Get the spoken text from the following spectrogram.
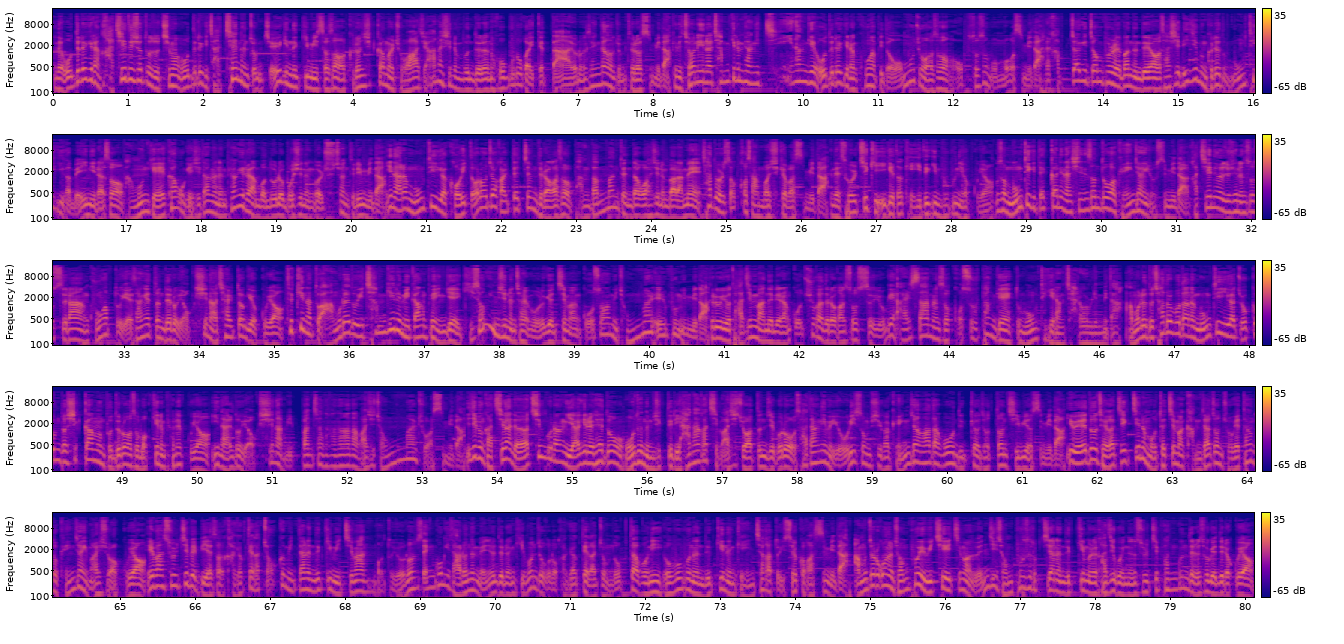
근데 오드레기랑 같이 드셔도 좋지만 오드레기 자체는 좀 질긴 느낌이 있어서 그런 식감을 좋아하지 않으시는 분들은 호불호가 있겠다 이런 생각은 좀 들었습니다. 근데 저는 이날 참기름 향이 진한 게 오드레기랑 궁합이 너무 좋아서 없어서 못 먹었습니다. 갑자기 점프를 해봤는데요. 사실 이 집은 그래도 뭉티기가 메인이라서 방문 계획하고 계시다면 평일을 한번 노려보시는 걸 추천드립니다. 이날은 뭉티기가 거의 떨어져 갈 때쯤 들어가서 반반만 된다고 하시는 바람에 차돌 섞어서 한번 시켜봤습니다. 근데 솔직히 이게 더 개이득인 부분이었고요. 우선 뭉티기 때깔이나 신선도가 굉장히 좋습니다. 같이 내어주시는 소스랑 궁합도 예상했던 대로 역시나 찰떡이었고요. 특히나 또 아무래도 이 참기름이 깡패인 게 기성인지는 잘 모르겠지만 고소함이 정말 일품입니다. 그리고 요 다진 마늘이랑 고추가 들어간 소스 요게 알싸하면서 고수한 게또 뭉티기랑 잘 어울립니다. 아무래도 차돌보다는 뭉티기가 조금 더 식감은 부드러워서 먹기는 편했고요. 이 날도 역시나 밑반찬 하나하나 맛이 정말 좋았습니다. 이 집은 같이 간 여자친구랑 이야기를 해도 모든 음식들이 하나같이 맛이 좋았던 집으로 사장님의 요리 솜씨가 굉장히 굉장하다고 느껴졌던 집이었습니다. 이 외에도 제가 찍지는 못했지만 감자전 조개탕도 굉장히 맛이 좋았고요. 일반 술집에 비해서 가격대가 조금 있다는 느낌이 있지만 뭐 또 요런 생고기 다루는 메뉴들은 기본적으로 가격대가 좀 높다 보니 이 부분은 느끼는 개인차가 또 있을 것 같습니다. 아무쪼록 오늘 점포에 위치해 있지만 왠지 점포스럽지 않은 느낌을 가지고 있는 술집 한 군데를 소개해드렸고요.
